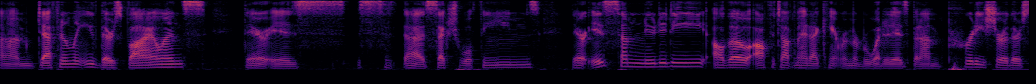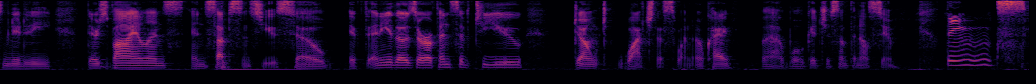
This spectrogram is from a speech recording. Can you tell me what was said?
Um, definitely, there's violence. There is uh, sexual themes. There is some nudity, although off the top of my head I can't remember what it is, but I'm pretty sure there's some nudity. There's violence and substance use. So if any of those are offensive to you, don't watch this one, okay? Uh, we'll get you something else soon. Thanks.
